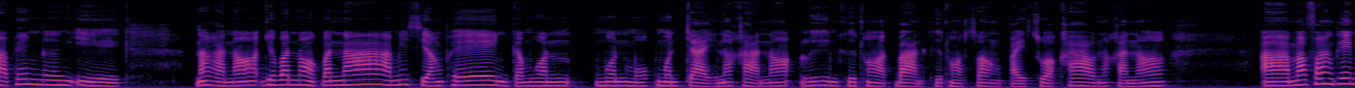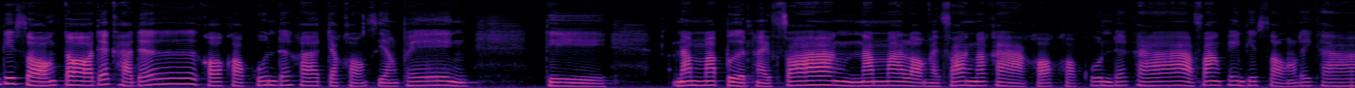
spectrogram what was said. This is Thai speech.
ค่ะเพลงหนึ่งอีกนะคะเนาะอยู่บ้านนอกบ้านนามีเสียงเพลงกับมวลมวลหมกมวลใจนะคะเนาะลืมคือหอดบ้านคือหอดซ่องไปสัวข้าวนะคะเนาะอ่ามาฟังเพลงที่สองต่อเด้ค่ะเด้อขอขอบคุณเด้อค่ะเจ้าของเสียงเพลง ที่นำมาเปิดให้ฟังนำมาลองให้ฟังนะคะ ขอขอบคุณเด้อค่ะฟังเพลงที่สองเลยค่ะ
